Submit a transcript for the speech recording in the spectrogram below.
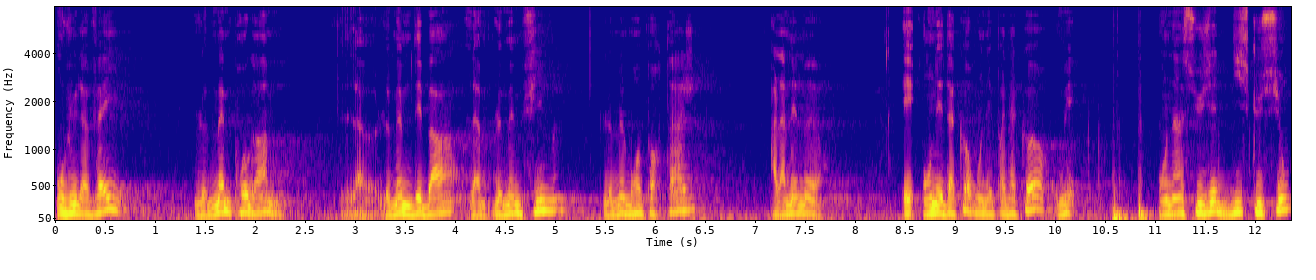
ont vu la veille le même programme, le même débat, le même film, le même reportage à la même heure. Et on est d'accord on n'est pas d'accord, mais on a un sujet de discussion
